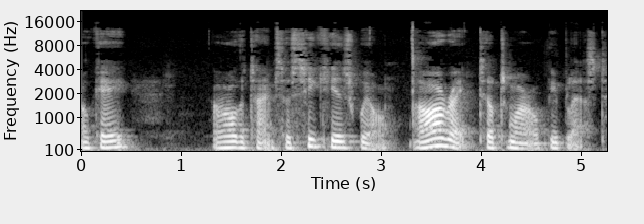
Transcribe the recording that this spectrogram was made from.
okay? All the time. So seek his will. All right, till tomorrow. Be blessed.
